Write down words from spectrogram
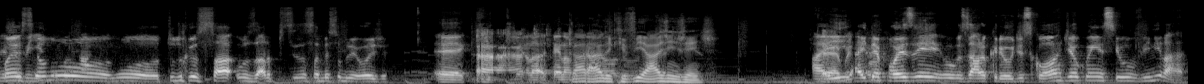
Conheceu no, no Tudo que o, Sa- o Zaro precisa saber sobre hoje. É, que, Ah, que ela tem lá no Caralho, canal que viagem, gente. Aí, É, aí depois o Zaro criou o Discord e eu conheci o Vini lá.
